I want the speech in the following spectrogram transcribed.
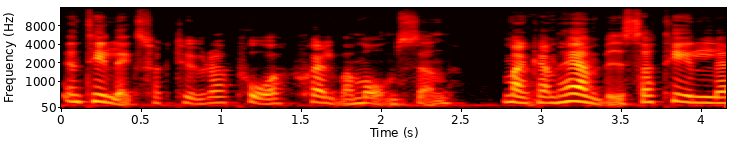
en tilläggsfaktura på själva momsen. Man kan hänvisa till eh,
